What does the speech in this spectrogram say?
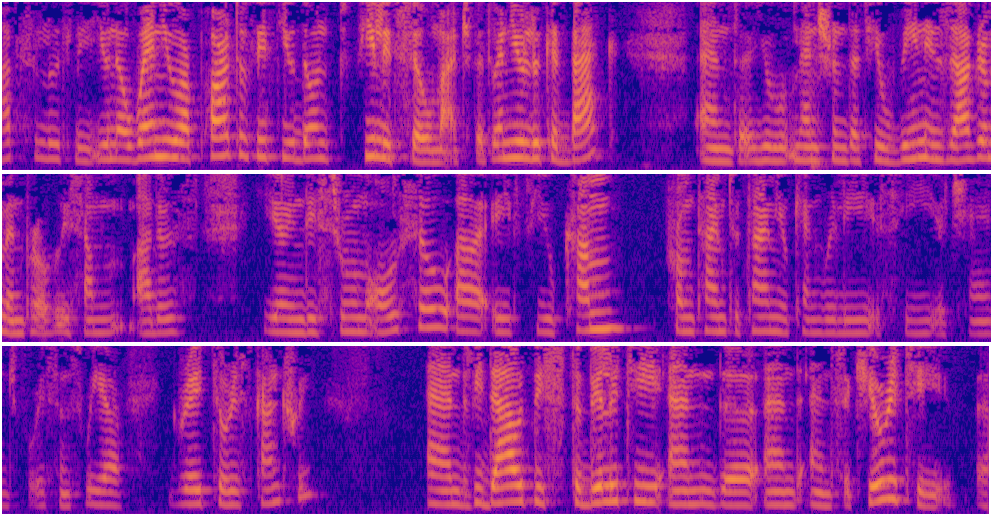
Absolutely. You know, when you are part of it, you don't feel it so much. But when you look at back, and uh, you mentioned that you've been in Zagreb and probably some others here in this room also. Uh, if you come from time to time, you can really see a change. For instance, we are a great tourist country. And without this stability and uh, and and security um,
